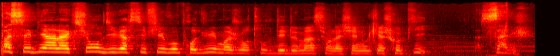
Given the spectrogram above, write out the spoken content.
Passez bien à l'action, diversifiez vos produits et moi je vous retrouve dès demain sur la chaîne Wikash Copy. Salut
